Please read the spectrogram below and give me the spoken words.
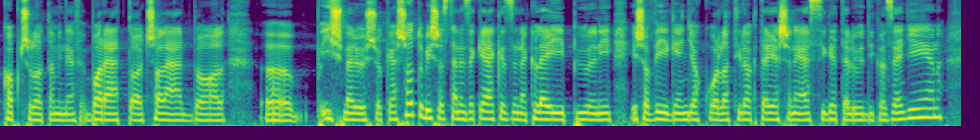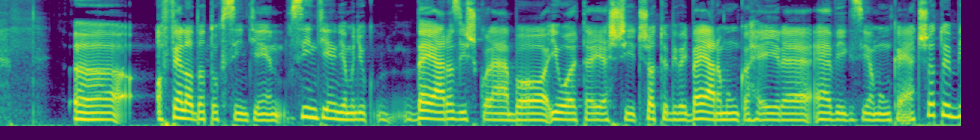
kapcsolata mindenféle baráttal, családdal, ismerősökkel, stb. És aztán ezek elkezdenek leépülni, és a végén gyakorlatilag teljesen elszigetelődik az egyén a feladatok szintjén, szintjén ugye mondjuk bejár az iskolába, jól teljesít, stb., vagy bejár a munkahelyére, elvégzi a munkáját, stb.,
